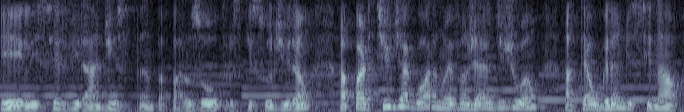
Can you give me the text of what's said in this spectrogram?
Ele servirá de estampa para os outros que surgirão a partir de agora no Evangelho de João, até o grande sinal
